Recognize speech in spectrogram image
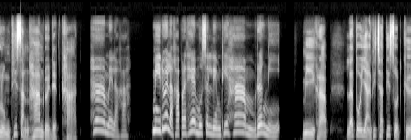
กลุ่มที่สั่งห้ามโดยเด็ดขาด ห้ามเลยเหรอคะ มีด้วยเหรอคะประเทศมุสลิมที่ห้ามเรื่องนี้ มีครับ และตัวอย่างที่ชัดที่สุดคือ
